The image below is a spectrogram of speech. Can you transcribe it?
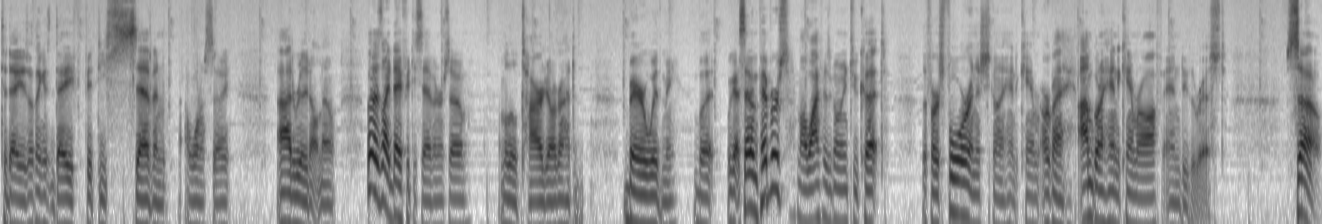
today is. I think it's day 57, I want to say. I really don't know. But it's like day 57 or so. I'm a little tired. Y'all are to have to bear with me. But we got seven pippers. My wife is going to cut the first four and then she's going to hand the camera, or gonna, I'm to hand the camera off and do the rest. So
